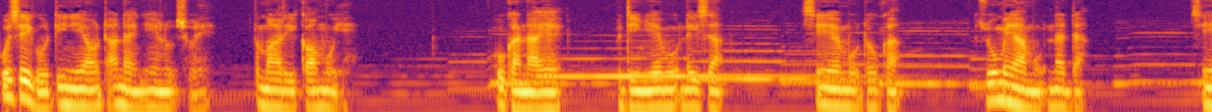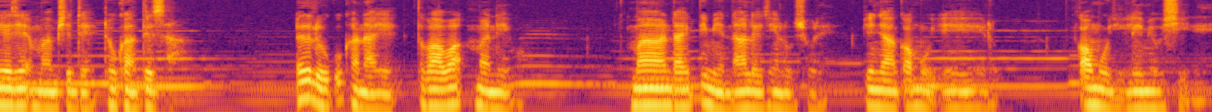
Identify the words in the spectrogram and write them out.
ကိုယ်စိတ်ကိုတည်ငြိမ်အောင်ထားနိုင်ခြင်းလို့ဆိုတဲ့တမာရီကောင်းမှုရဲ့ကိုယ်ခန္ဓာရဲ့မတည်မြဲမှုအိဋ္ဌဆင်းရဲမှုဒုက္ခအစိုးမရမှုအနတ္တဆင်းရဲခြင်းအမှန်ဖြစ်တဲ့ဒုက္ခသစ္စာအဲ့ဒါလိုကိုယ်ခန္ဓာရဲ့တဘာဝအမှန်တွေကို မှန်တိုင်းသိမြင်နားလည်ခြင်းလို့ဆိုတယ်ပညာကောင်းမှုရေးလို့ကောင်းမှုကြီး၄မျိုးရှိတယ်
